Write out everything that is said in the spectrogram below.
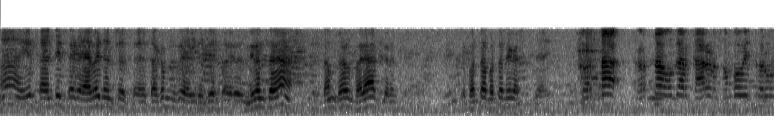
હા એ સાયન્ટિસ્ટ એવિડન્સ સરકમ evidence નિરંતર તમ સર ફરિયાદ કરે છે. ફરતા ફરતા ભેગા કરતા કરતા વગર કારણ સંભવિત ખરું?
